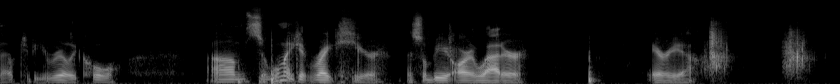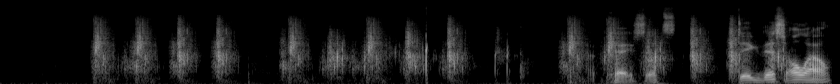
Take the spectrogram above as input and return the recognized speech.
That could be really cool. Um, so we'll make it right here. This will be our ladder area. Okay, so let's dig this all out.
